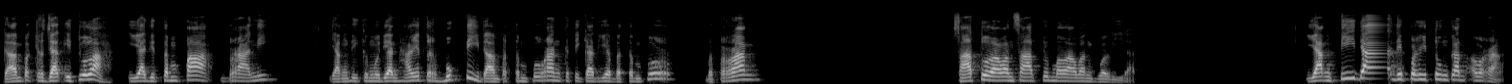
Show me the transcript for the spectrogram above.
Dalam pekerjaan itulah ia ditempa berani yang di kemudian hari terbukti dalam pertempuran ketika dia bertempur, berperang satu lawan satu melawan Goliat. Yang tidak diperhitungkan orang.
